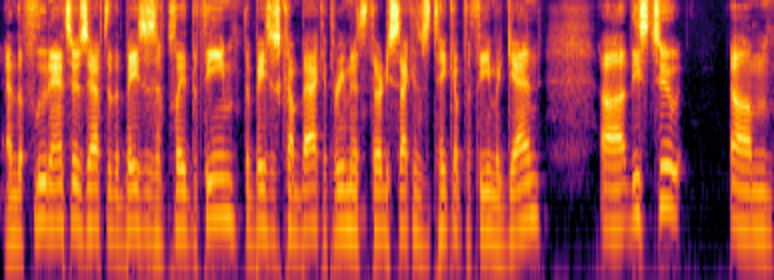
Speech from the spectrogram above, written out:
And the flute answers after the basses have played the theme. The basses come back at 3 minutes and 30 seconds to take up the theme again. Uh, these two, um,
